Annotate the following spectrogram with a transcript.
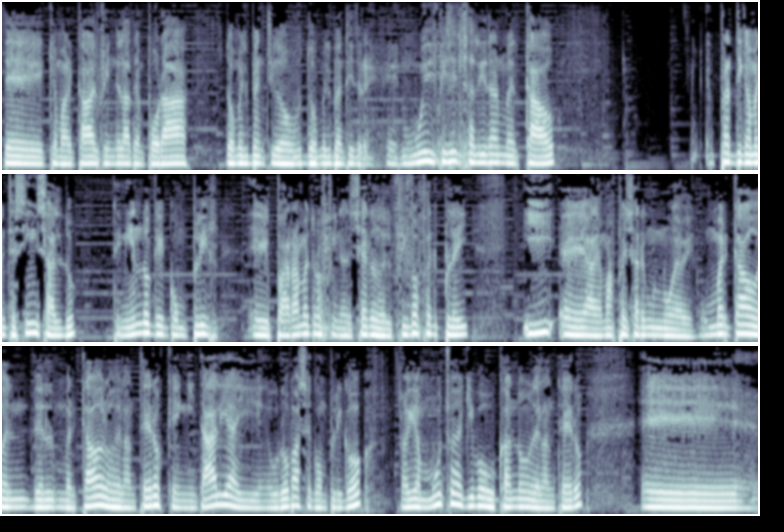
de, que marcaba el fin de la temporada 2022-2023. Es muy difícil salir al mercado prácticamente sin saldo teniendo que cumplir eh, parámetros financieros del FIFA Fair Play y eh, además pensar en un 9. Un mercado del, del, mercado de los delanteros que en Italia y en Europa se complicó. Había muchos equipos buscando un delantero. Eh,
